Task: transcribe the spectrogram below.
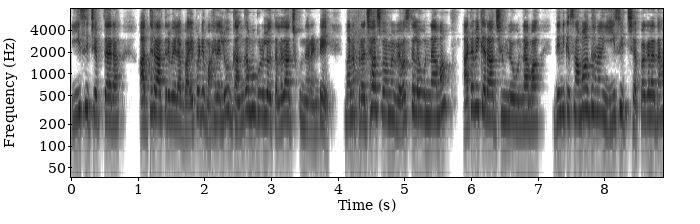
ఈసీ చెప్తారా? అర్ధరాత్రి వేళ భయపడి మహిళలు గంగమ్మ గుడిలో తలదాచుకున్నారంటే మన ప్రజాస్వామ్య వ్యవస్థలో ఉన్నామా? అటవిక రాజ్యంలో ఉన్నామా? దీనికి సమాధానం ఈసీ చెప్పగలదా?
